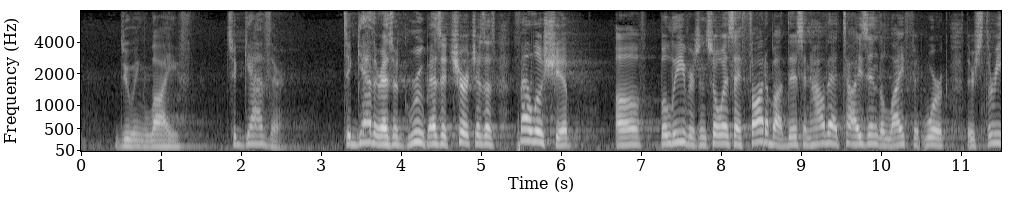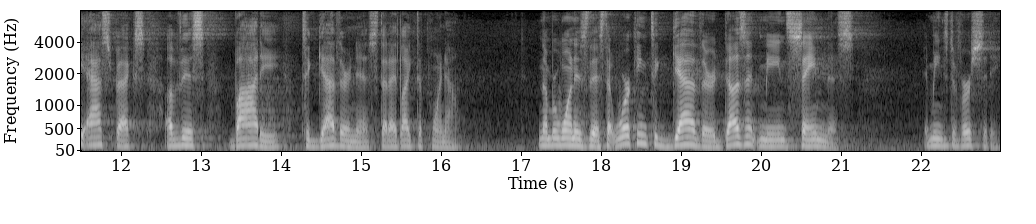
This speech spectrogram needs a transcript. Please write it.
doing life together. Together as a group, as a church, as a fellowship of believers. And so, as I thought about this and how that ties into life at work, there's three aspects of this body togetherness that I'd like to point out. Number one is this that working together doesn't mean sameness, it means diversity.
